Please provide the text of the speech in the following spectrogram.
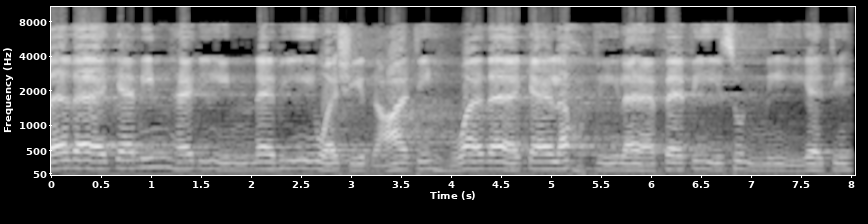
فذاك من هدي النبي وشرعته وذاك لا اختلاف في سنيته.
